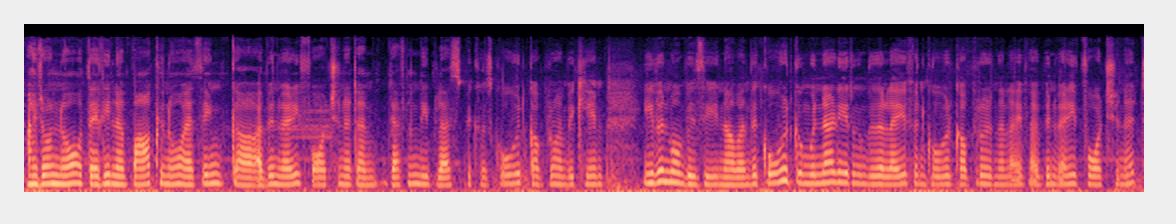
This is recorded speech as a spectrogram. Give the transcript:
I don't know தெரியல பார்க்கணும். I think I been very fortunate I'm definitely blessed because கோவிட்க்கு அப்புறம் I became even more busy நான் வந்து கோவிட்க்கு முன்னாடி இருந்த லைஃப் அண்ட் கோவிட்க்கு அப்புறம் இருந்த life I been very fortunate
